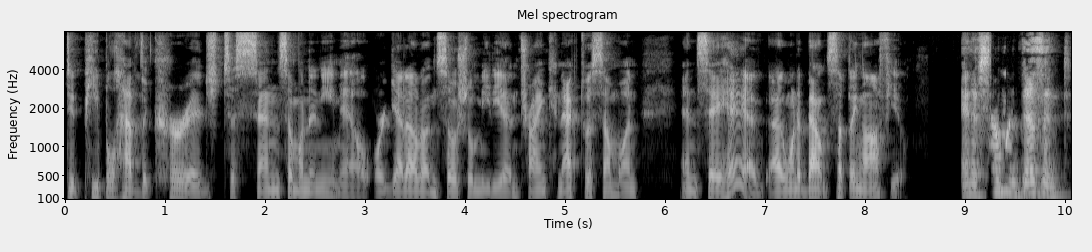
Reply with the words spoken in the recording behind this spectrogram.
Do people have the courage to send someone an email or get out on social media and try and connect with someone and say, hey, I, I want to bounce something off you? And if someone doesn't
